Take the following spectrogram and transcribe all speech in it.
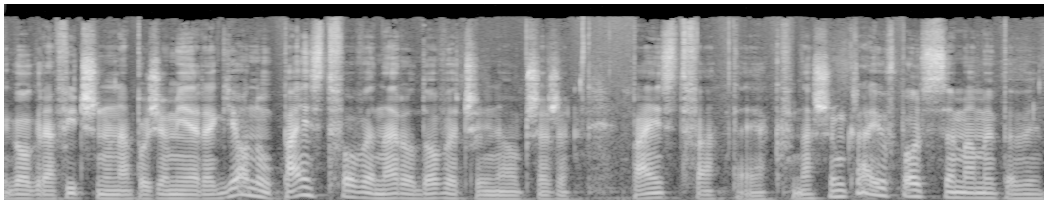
geograficznym na poziomie regionu, państwowe, narodowe, czyli na obszarze państwa, tak jak w naszym kraju, w Polsce mamy pewien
